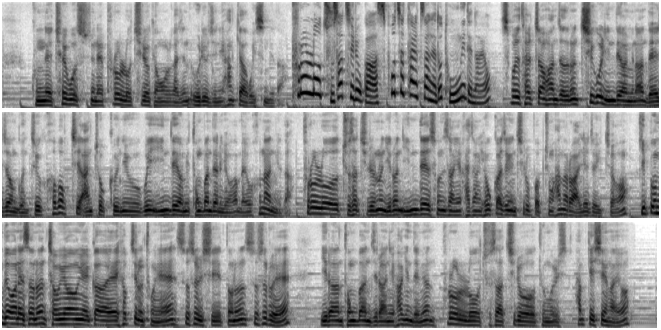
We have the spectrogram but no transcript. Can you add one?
국내 최고 수준의 프롤로 치료 경험을 가진 의료진이 함께하고 있습니다. 프롤로 주사 치료가 스포츠 탈장에도 도움이 되나요? 스포츠 탈장 환자들은 치골 인대염이나 내전근, 즉 허벅지 안쪽 근육의 인대염이 동반되는 경우가 매우 흔합니다. 프롤로 주사 치료는 이런 인대 손상에 가장 효과적인 치료법 중 하나로 알려져 있죠. 기쁨병원에서는 정형외과의 협진을 통해 수술 시 또는 수술 후에 이러한 동반 질환이 확인되면 프롤로 주사 치료 등을 함께 시행하여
